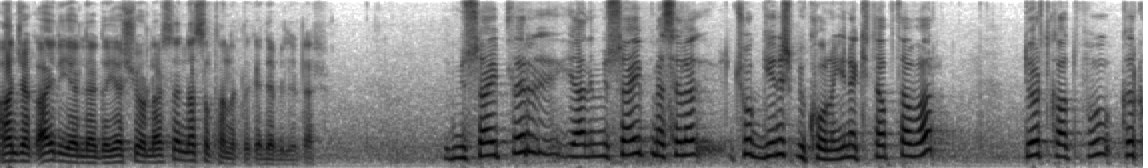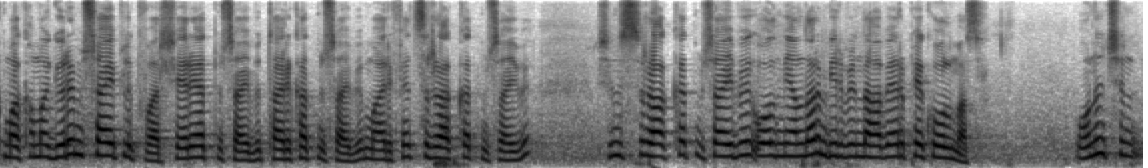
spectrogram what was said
Ancak ayrı yerlerde yaşıyorlarsa nasıl tanıklık edebilirler? Müsahipler yani müsahip mesela çok geniş bir konu. Yine kitapta var. Dört katbu 40 makama göre müsahiplik var. Şeriat müsahibi, tarikat müsahibi, marifet, sırrı hakikat müsahibi. Şimdi sırrı hakikat müsahibi olmayanların birbirinde haberi pek olmaz. Onun için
